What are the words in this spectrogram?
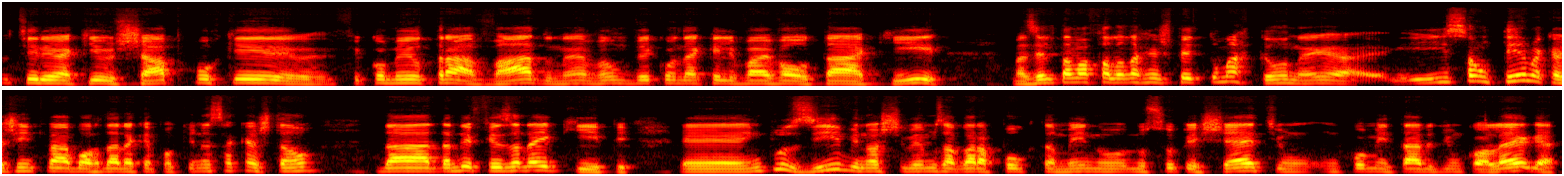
Eu tirei aqui o Chapo porque ficou meio travado, né? Vamos ver quando é que ele vai voltar aqui. Mas ele estava falando a respeito do Marcão, né? E isso é um tema que a gente vai abordar daqui a pouquinho, nessa questão da, da defesa da equipe. É, inclusive, nós tivemos agora há pouco também no, no Superchat um, um comentário de um colega.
